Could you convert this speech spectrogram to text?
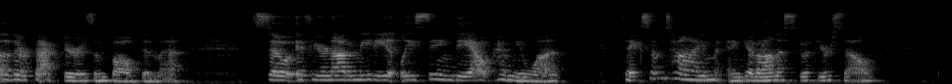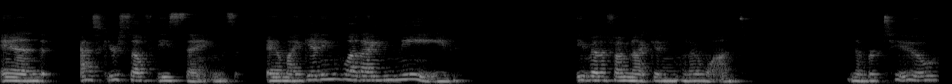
other factors involved in that. So if you're not immediately seeing the outcome you want, take some time and get honest with yourself and ask yourself these things. Am I getting what I need even if I'm not getting what I want? Number two,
